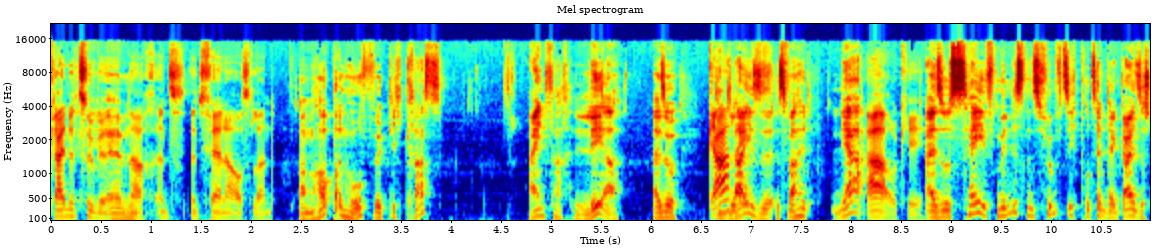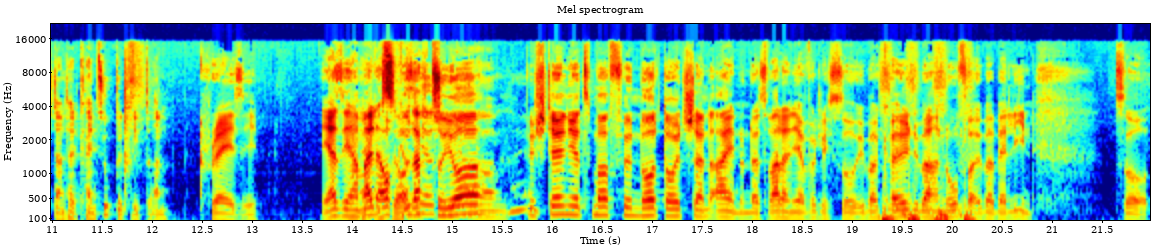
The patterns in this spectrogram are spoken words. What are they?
keine Züge Ähm. nach ins, ins ferne Ausland. am Hauptbahnhof wirklich krass. Einfach leer. Also Gar die Gleise, es war halt, ja, Ah, okay. also safe, mindestens 50% der Gleise stand halt kein Zugbetrieb dran. Crazy. Ja, sie haben Ja, halt auch gesagt, so, ja, naja. wir stellen jetzt mal für Norddeutschland ein. Und das war dann ja wirklich so über Köln, über Hannover, über Berlin. So,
